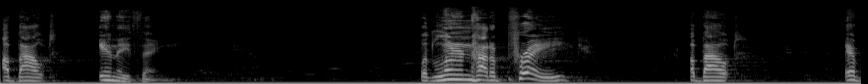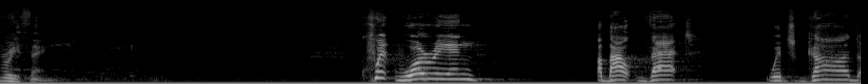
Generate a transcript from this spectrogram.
about anything but learn how to pray about everything Quit worrying about that which God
